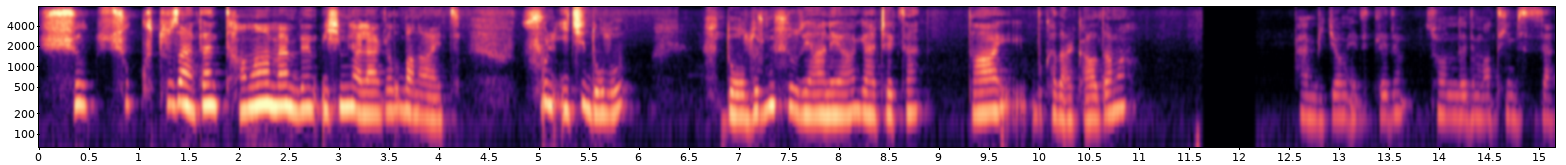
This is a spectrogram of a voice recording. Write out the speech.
Şu şu kutu zaten tamamen benim işimle alakalı bana ait. Full içi dolu. Doldurmuşuz yani ya gerçekten. Daha bu kadar kaldı ama. Ben videomu editledim. Sonra dedim atayım size.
